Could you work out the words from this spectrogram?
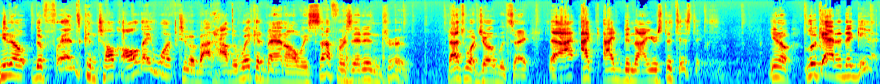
You know, the friends can talk all they want to about how the wicked man always suffers. It isn't true. That's what Job would say. I, I, I deny your statistics. You know, look at it again.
